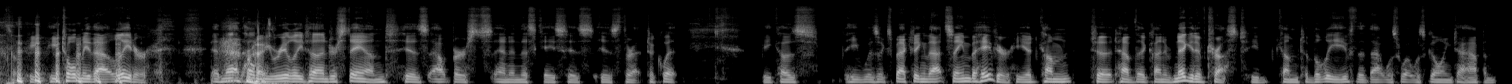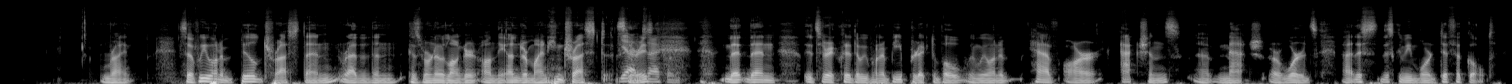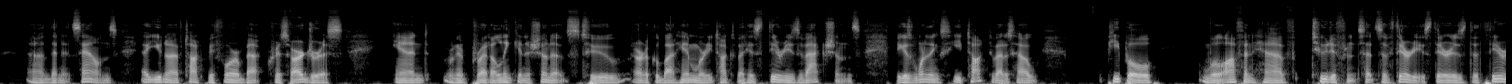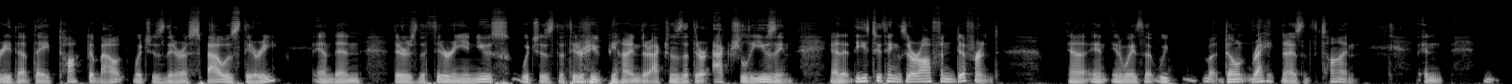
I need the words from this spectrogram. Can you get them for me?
so he, he told me that later, and that helped right. me really to understand his outbursts and in this case his his threat to quit, because he was expecting that same behavior. He had come to have the kind of negative trust. He'd come to believe that that was what was going to happen. Right. So if we want to build trust, then rather than because we're no longer on the undermining trust series, yeah, exactly. that, then it's very clear that we want to be predictable when we want to have our actions uh, match our words. Uh, this this can be more difficult uh, than it sounds. Uh, you know, I've talked before about Chris Argyris. And we're going to provide a link in the show notes to an article about him where he talks about his theories of actions. Because one of the things he talked about is how people will often have two different sets of theories. There is the theory that they talked about, which is their espoused theory. And then there's the theory in use, which is the theory behind their actions that they're actually using. And that these two things are often different uh, in, in ways that we don't recognize at the time. And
